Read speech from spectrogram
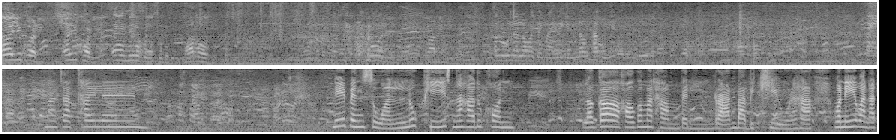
Aa yukarı. Aa yukarı. Aa nereye kadar sürdüm? Var mı oldu? เขารู้เลยเรามาจากไหนเห็นเราทำอย่างนี้รู้เลยมาจากไทยแลนด์ นี่เป็นสวนลูกพีชนะคะทุกคน แล้วก็เขาก็มาทำเป็นร้านบาร์บีคิวนะคะ วันนี้วันอา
